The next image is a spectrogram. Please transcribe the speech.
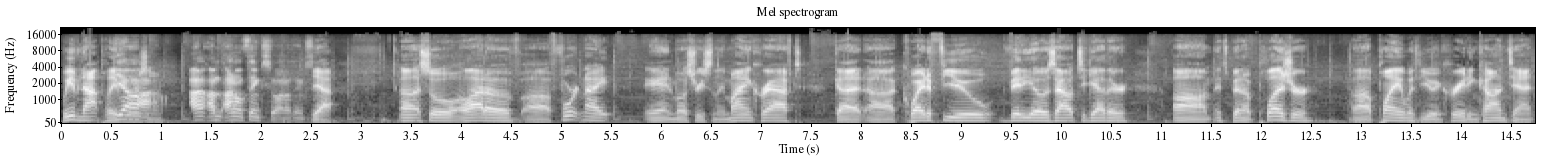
We have not played yeah, Warzone. I, I, I don't think so. I don't think so. Yeah. Uh, so a lot of uh, Fortnite and most recently Minecraft. Got uh, quite a few videos out together. Um, it's been a pleasure uh, playing with you and creating content.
